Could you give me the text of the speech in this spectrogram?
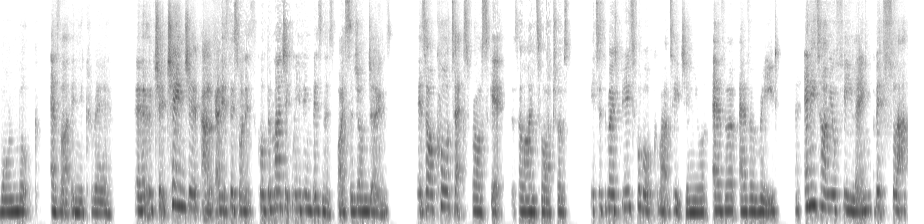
one book ever in your career. And it will ch- change your outlook. And it's this one, it's called The Magic Weaving Business by Sir John Jones. It's our core text for our SCITT that's aligned to our trust. It is the most beautiful book about teaching you will ever, ever read. And anytime you're feeling a bit flat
